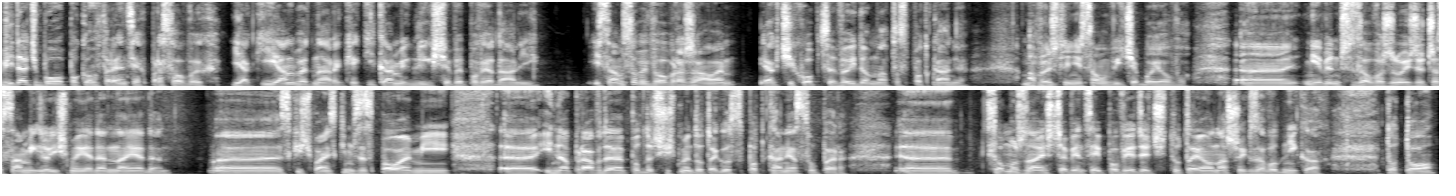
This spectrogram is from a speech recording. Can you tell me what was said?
widać było po konferencjach prasowych, jak i Jan Bednarek, jak i Kamil Glik się wypowiadali, i sam sobie wyobrażałem, jak ci chłopcy wyjdą na to spotkanie. A mhm. wyszli niesamowicie bojowo. E, nie wiem, czy zauważyłeś, że czasami graliśmy jeden na jeden e, z hiszpańskim zespołem i, e, i naprawdę podeszliśmy do tego spotkania super. E, co można jeszcze więcej powiedzieć tutaj o naszych zawodnikach? To to,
